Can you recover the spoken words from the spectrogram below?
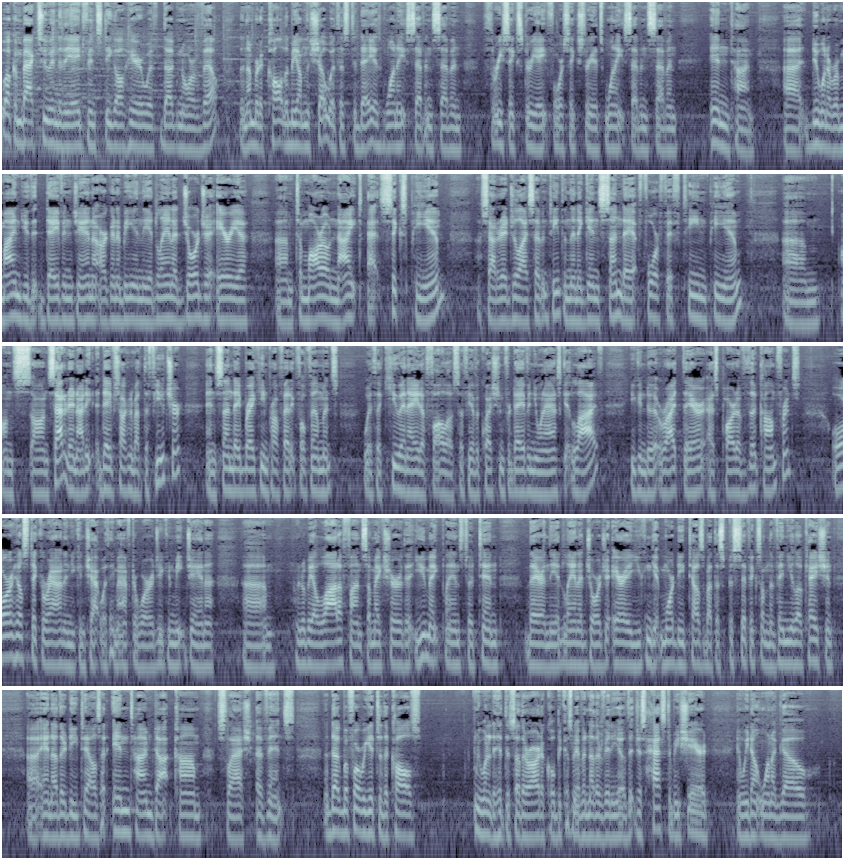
Welcome back to End of the Age. Vince Stegall here with Doug Norvell. The number to call to be on the show with us today is 1 363 8463. It's 1 877 End Time. Uh, do want to remind you that Dave and Jana are going to be in the Atlanta, Georgia area um, tomorrow night at 6 p.m. Saturday, July 17th, and then again Sunday at 4:15 p.m. Um, on on Saturday night, Dave's talking about the future, and Sunday breaking prophetic fulfillments with a Q&A to follow. So if you have a question for Dave and you want to ask it live, you can do it right there as part of the conference, or he'll stick around and you can chat with him afterwards. You can meet Jana. Um, it'll be a lot of fun. So make sure that you make plans to attend there in the Atlanta, Georgia area. You can get more details about the specifics on the venue location uh, and other details at endtime.com slash events. Doug, before we get to the calls, we wanted to hit this other article because we have another video that just has to be shared, and we don't want to go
